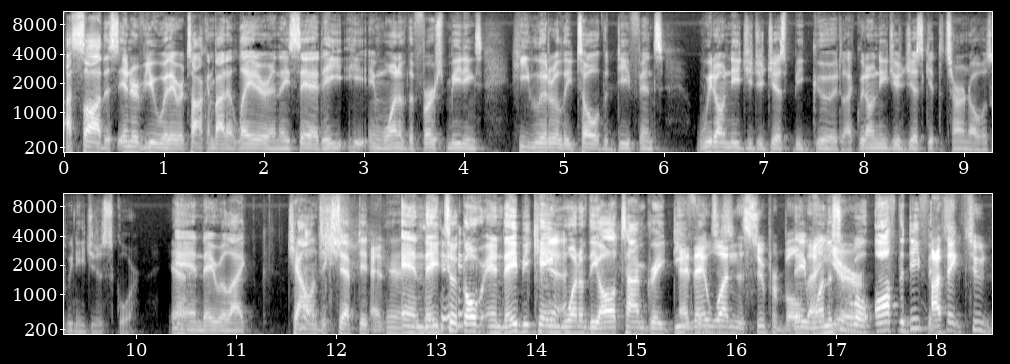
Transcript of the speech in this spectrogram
I saw this interview where they were talking about it later, and they said he, he in one of the first meetings he literally told the defense, "We don't need you to just be good. Like we don't need you to just get the turnovers. We need you to score." Yeah. And they were like, challenge accepted, And- and, they took over and they became Yeah. one of the all-time great and they won the Super Bowl. They that won the year. Super Bowl off the defense. I think two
